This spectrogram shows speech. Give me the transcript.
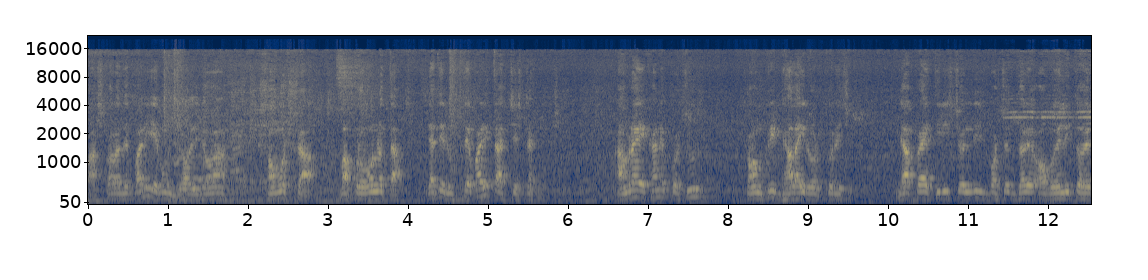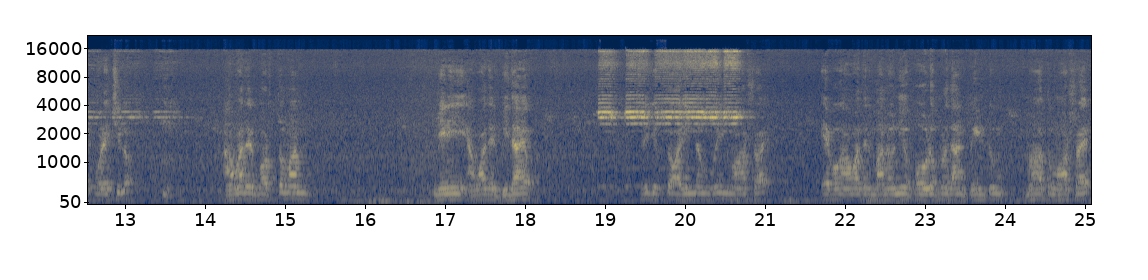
পাস করাতে পারি এবং জল জমা সমস্যা বা প্রবণতা যাতে রুখতে পারি, তার চেষ্টা করছি। আমরা এখানে প্রচুর কংক্রিট ঢালাই রোড করেছি, যা প্রায় তিরিশ চল্লিশ বছর ধরে অবহেলিত হয়ে পড়েছিল। আমাদের বর্তমান যিনি আমাদের বিধায়ক শ্রীযুক্ত অরিন্দম গুইন মহাশয় এবং আমাদের মাননীয় পৌরপ্রধান পিন্টু মাহাতো মহাশয়ের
